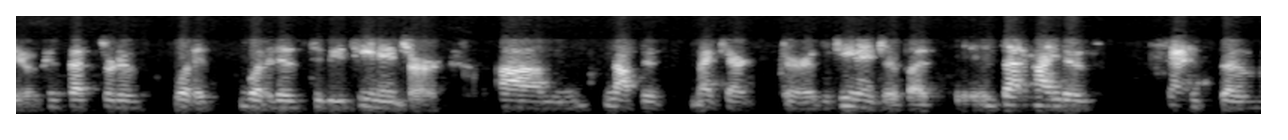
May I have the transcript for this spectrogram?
to because that's sort of what it what it is to be a teenager. Um, not that my character is a teenager, but it's that kind of sense of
